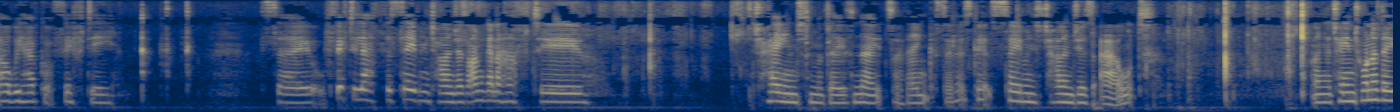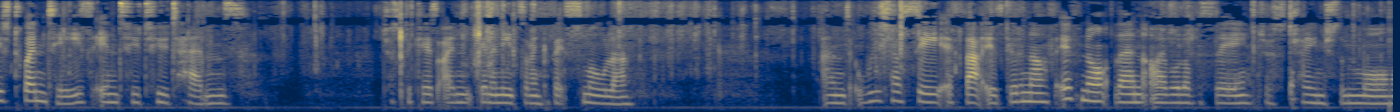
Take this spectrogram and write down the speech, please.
Oh, we have got 50 so 50 left for saving challenges. I'm going to have to change some of those notes, I think. So let's get savings challenges out. I'm going to change one of those 20s into two 10s. Just because I'm going to need something a bit smaller. And we shall see if that is good enough. If not, then I will obviously just change some more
